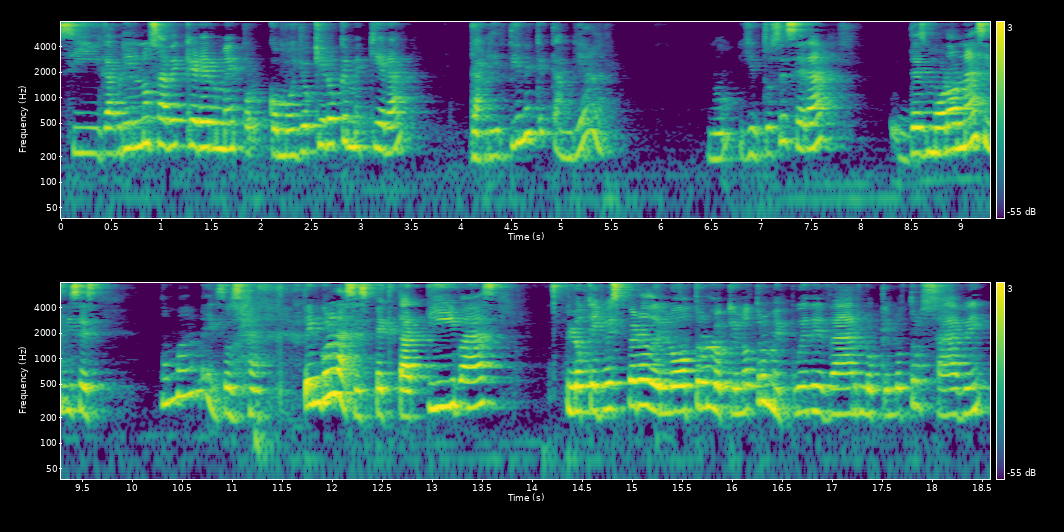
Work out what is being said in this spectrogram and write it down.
si Gabriel no sabe quererme por, como yo quiero que me quiera, Gabriel tiene que cambiar, ¿no? Y entonces era desmoronas y dices, no mames, o sea, tengo las expectativas, lo que yo espero del otro, lo que el otro me puede dar, lo que el otro sabe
